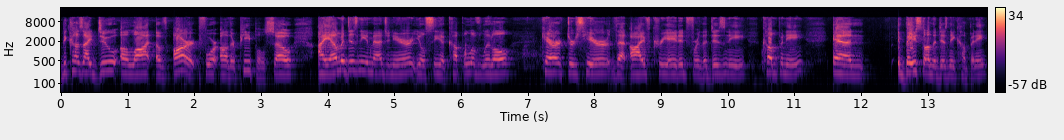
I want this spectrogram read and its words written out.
because I do a lot of art for other people. So I am a Disney Imagineer. You'll see a couple of little characters here that I've created for the Disney company and based on the Disney company.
